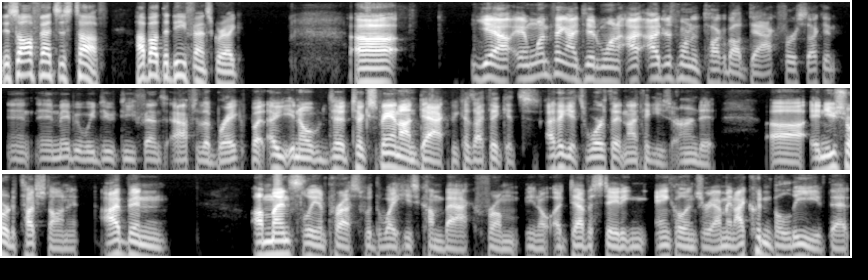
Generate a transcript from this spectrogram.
This offense is tough. How about the defense, Greg? Uh, yeah, and one thing I did want I, I just want to talk about Dak for a second, and and maybe we do defense after the break. But uh, you know, to, to expand on Dak because I think it's I think it's worth it, and I think he's earned it. Uh, and you sort of touched on it. I've been immensely impressed with the way he's come back from you know a devastating ankle injury. I mean, I couldn't believe that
